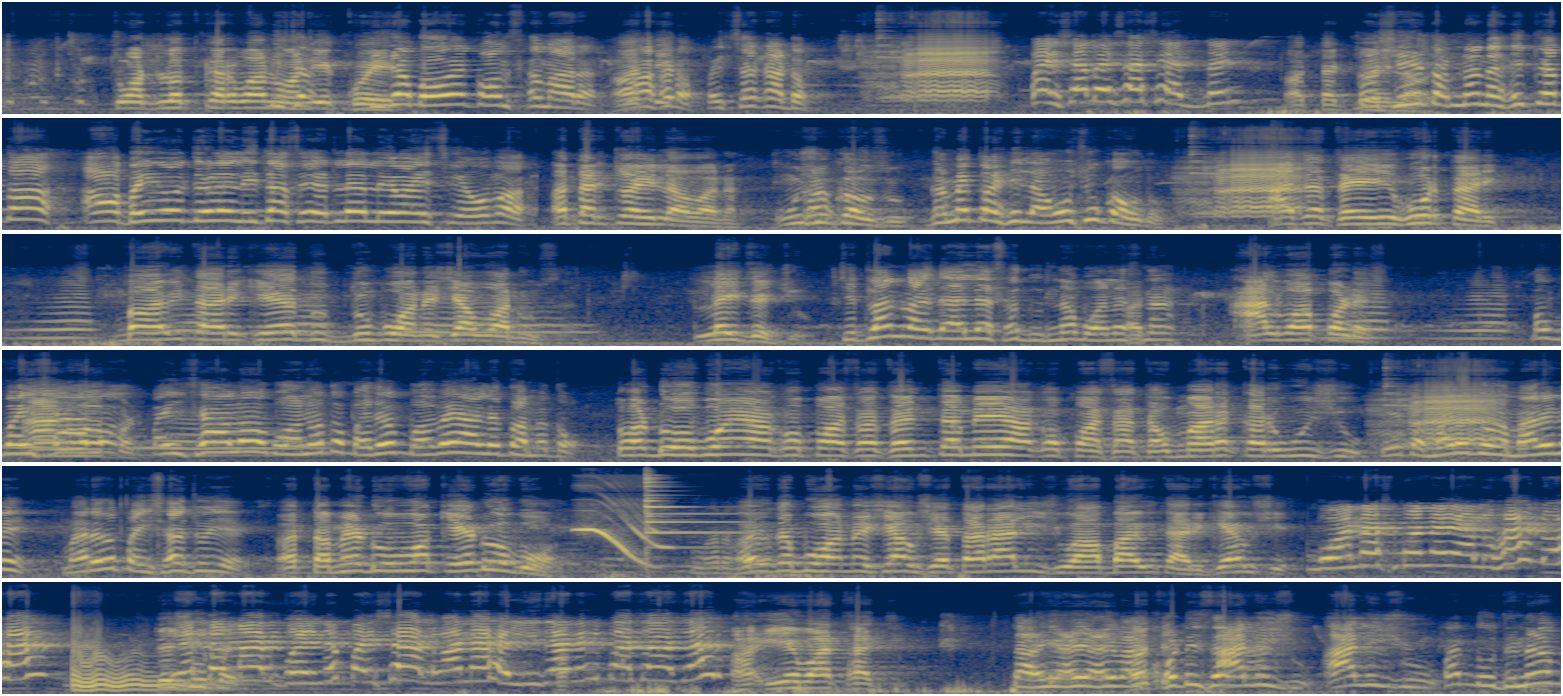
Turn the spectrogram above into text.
ચોટલો જ કરવાનો અને કોઈ બીજા બહુ કોમ છે મારા. કાઢો પૈસા કાઢો. પૈસા પૈસા છે જ નહીં. અત્યારે ડોશી તમને નહીં કેતો આ ભાઈઓ જોડે લીધા છે એટલે લેવાય છે હોવા અત્યારે ચોહી લાવવાના. હું શું કહું છું? ગમે તો હિલા હું શું કહું છું આજે થઈ હોર તારીખ. બાવીસ તારીખે દૂધનું બોનસ આવવાનું છે. લઈ જજો. કેટલા વાયદા આલ્યા છે દૂધના બોનસ ના? આલવા પડે. પૈસા આલવા આલો પડે. પૈસા આલો બોનો તો બધે બવે આલે તમે તો. તો ડોબો આગો પાછા થાય તમે આગો પાછા થાવ. મારે કરવું શું? એ તમારે તો અમારે નહીં. મારે તો પૈસા જોઈએ. તમે ડોબો કે ડોબો? હવે તો બોનસ આવશે તારે આલીશું આ બાવીસ તારીખે આવશે. બોનસ મને આલું હા ડોહા? તે એ શું તો થાય? મારા ભાઈને પૈસા આલવાના હે લીધા નહીં પાછા હજાર હા એ વાત સાચી. તો અહીં અહીં અહીં વાત ખોટી આલીશું આલીશું. પણ દૂધના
